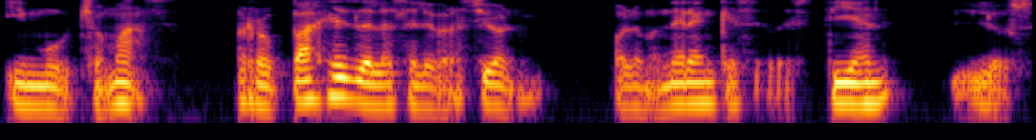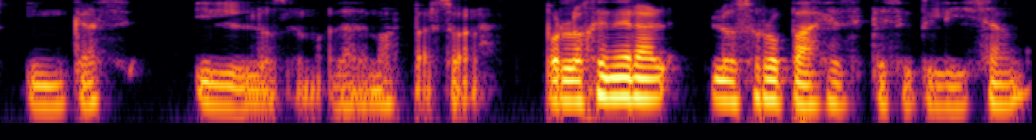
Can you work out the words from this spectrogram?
y mucho más. Ropajes de la celebración, o la manera en que se vestían los incas y las demás personas. Por lo general, los ropajes que se utilizan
